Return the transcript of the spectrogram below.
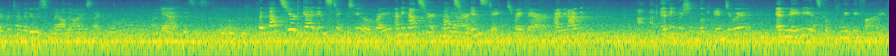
every time that it would smell, they always like, oh, I don't know Yeah. if this is good. But that's your gut instinct too, right? I mean, that's your that's your instinct right there. I mean, I would. I think we should look into it, and maybe it's completely fine.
